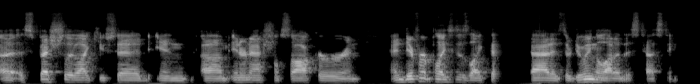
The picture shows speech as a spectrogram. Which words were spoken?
uh, especially like you said in um, international soccer and and different places like that, that is they're doing a lot of this testing.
